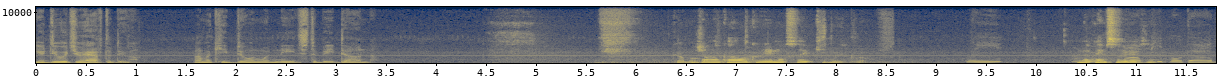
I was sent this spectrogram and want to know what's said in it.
You do what you have to do. I'm gonna keep doing what needs to be done. Come on. J'aimerais quand même recoller les morceaux avec Kenny. Stay close. Lee, Il m'a are quand même sauvé la vie. people dead?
